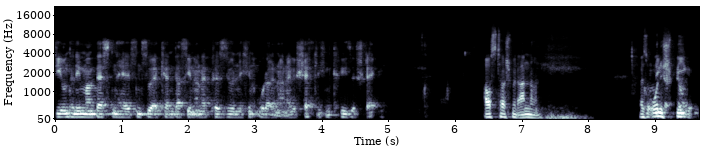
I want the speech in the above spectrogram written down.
die Unternehmen am besten helfen zu erkennen, dass sie in einer persönlichen oder in einer geschäftlichen Krise stecken? Austausch mit anderen. Also ohne Spiegel.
